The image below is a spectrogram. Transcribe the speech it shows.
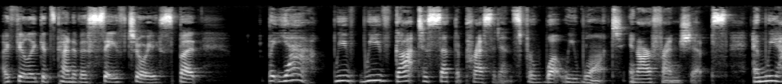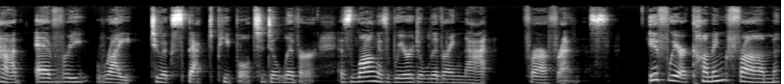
I feel like it's kind of a safe choice, but but yeah, We've, we've got to set the precedence for what we want in our friendships. And we have every right to expect people to deliver as long as we're delivering that for our friends. If we are coming from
